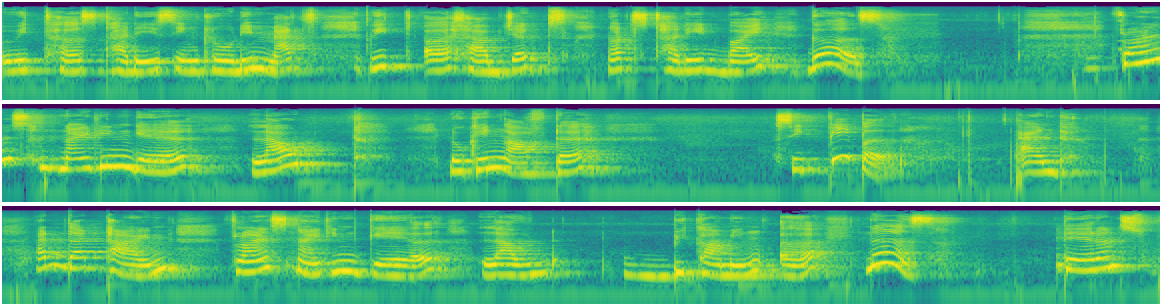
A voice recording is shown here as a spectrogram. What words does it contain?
with her studies, including maths, which are subjects not studied by girls. Florence Nightingale loved looking after sick people. And at that time, Florence Nightingale loved becoming a nurse. Parents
